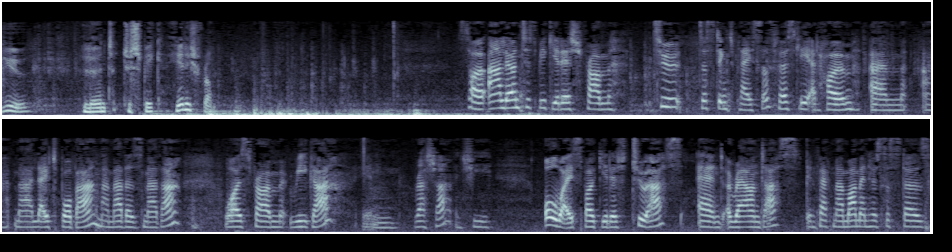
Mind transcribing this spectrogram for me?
you learned to speak Yiddish from. So I learned to speak Yiddish from two distinct places. Firstly, at home, um, uh, my late Boba, my mother's mother, was from Riga in Russia, and she always spoke Yiddish to us and around us. In fact, my mom and her sisters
